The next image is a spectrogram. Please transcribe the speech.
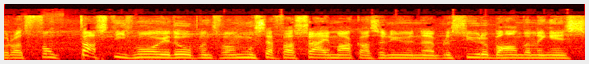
door dat fantastisch mooie doelpunt van Mustafa Saimak. Als er nu een blessurebehandeling is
